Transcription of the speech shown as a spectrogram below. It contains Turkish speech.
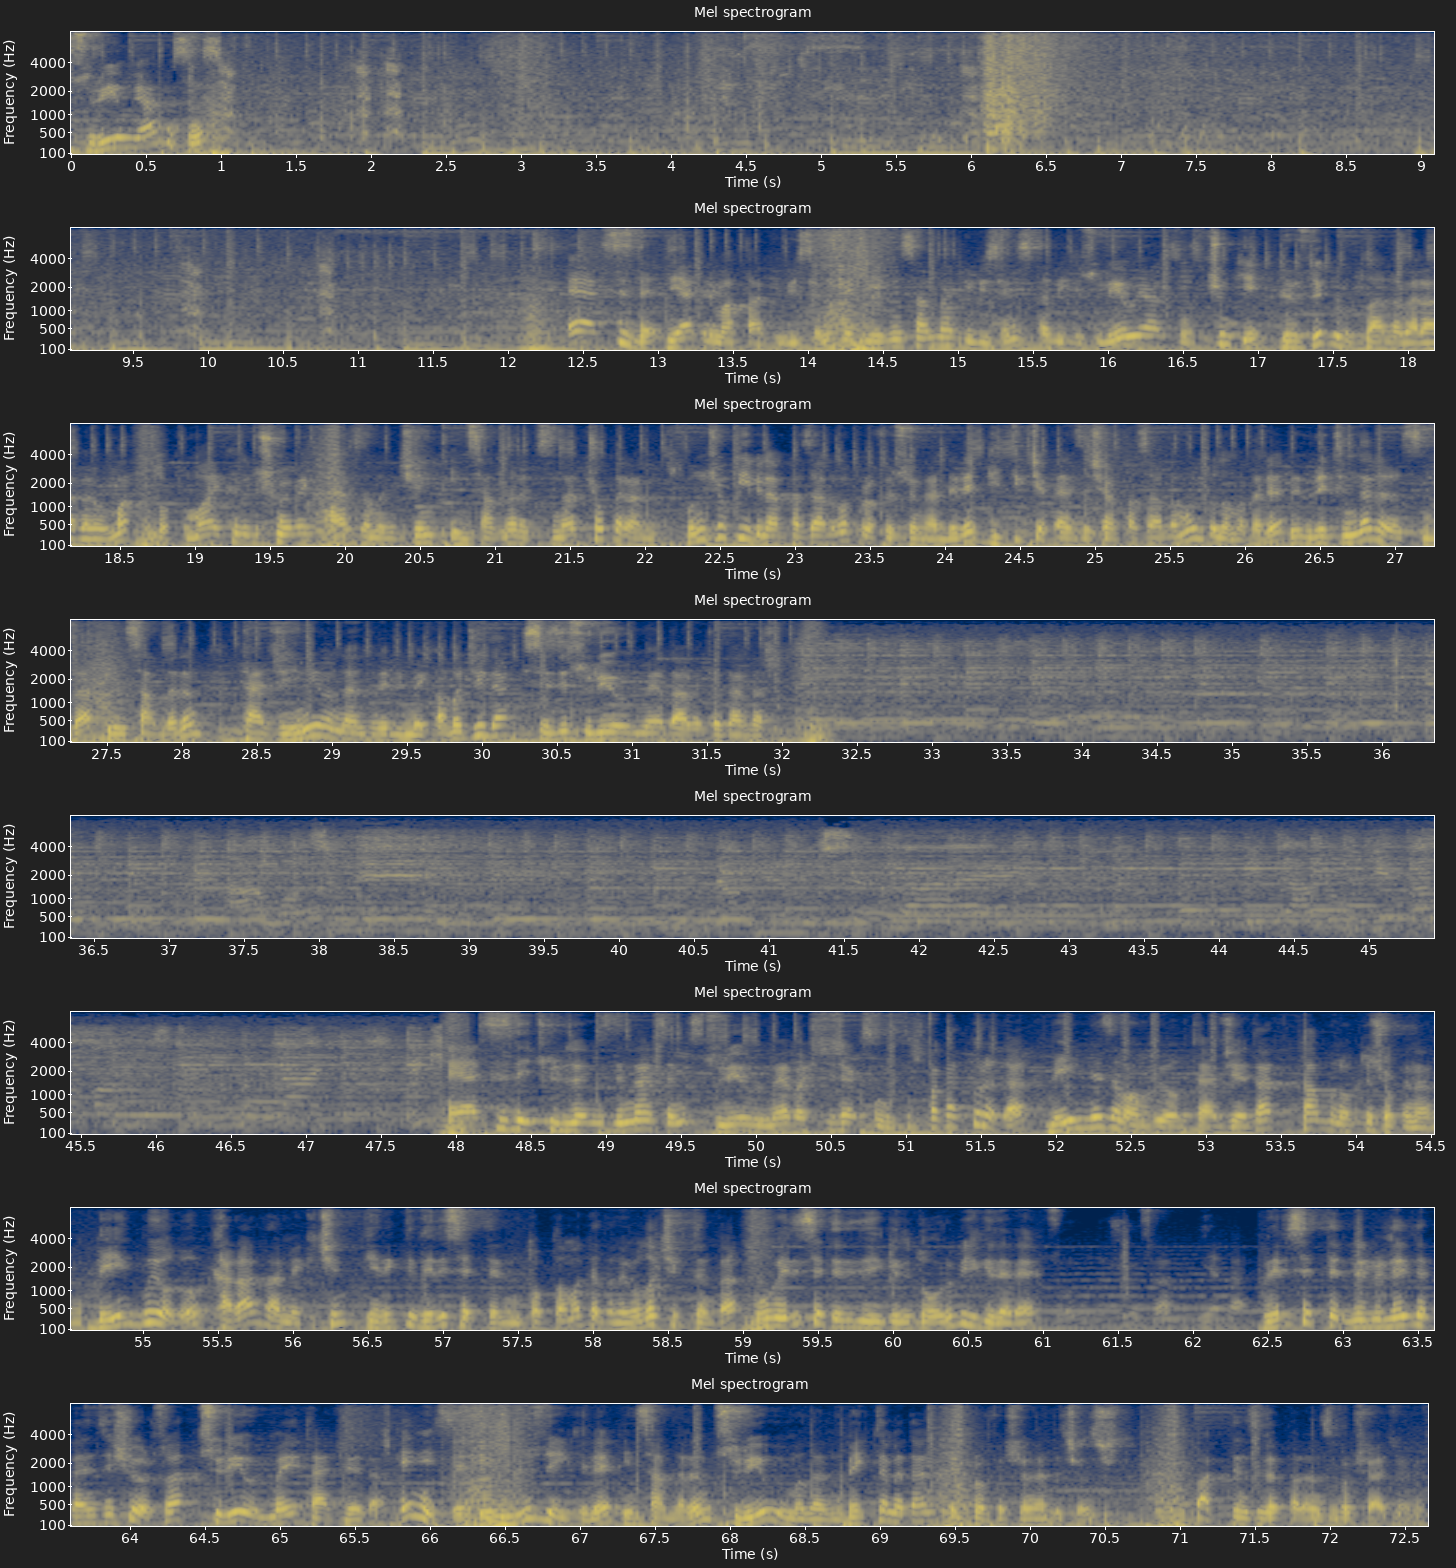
Sürüye uyar mısınız? Eğer siz de diğer primatlar gibiyseniz ve diğer insanlar gibiyseniz tabii ki sürüye uyarsınız. Çünkü gözde gruplarla beraber olmak, topluma aykırı düşmemek her zaman için insanlar açısından çok önemlidir. Bunu çok iyi bilen pazarlama profesyonelleri gittikçe benzeşen pazarlama uygulamaları ve üretimler arasında insanların tercihini yönlendirebilmek amacıyla sizi sürüye uymaya davet ederler. Eğer siz de içgüdülerinizi dinlerseniz sürüye uymaya başlayacaksınızdır. Fakat burada beyin ne zaman bu yolu tercih eder? Tam bu nokta çok önemli. Beyin bu yolu karar vermek için gerekli veri setlerini toplamak adına yola çıktığında bu veri setleriyle ilgili doğru bilgilere ulaşıyorsa ya da veri setleri birbirleriyle benzeşiyorsa sürüye uymayı tercih eder. En iyisi ürününüzle ilgili insanların sürüye uymalarını beklemeden bir profesyonelle çalışın. Vaktinizi ve paranızı boşa harcamayın.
